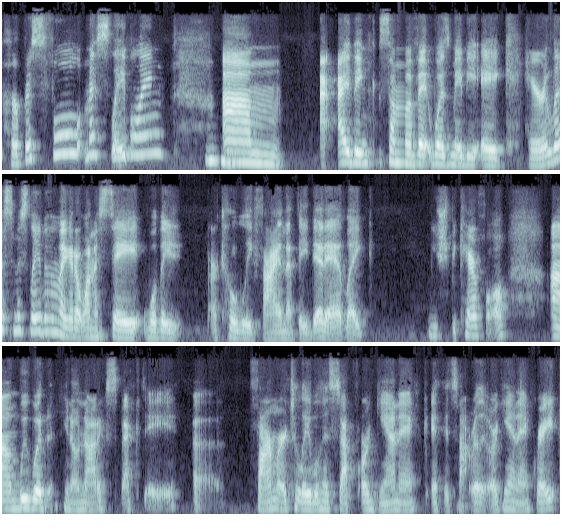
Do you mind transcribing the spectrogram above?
purposeful mislabeling. Mm-hmm. Um, I, I think some of it was maybe a careless mislabeling. Like I don't want to say, well, they are totally fine that they did it. Like you should be careful. Um, we would, you know, not expect a, a farmer to label his stuff organic if it's not really organic, right?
